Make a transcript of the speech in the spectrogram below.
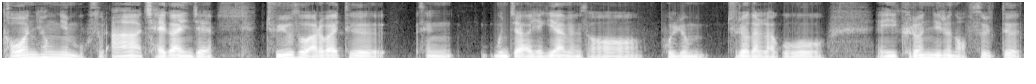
더원 형님 목소리 아 제가 이제 주유소 아르바이트생 문자 얘기하면서 볼륨 줄여달라고 에이 그런 일은 없을 듯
